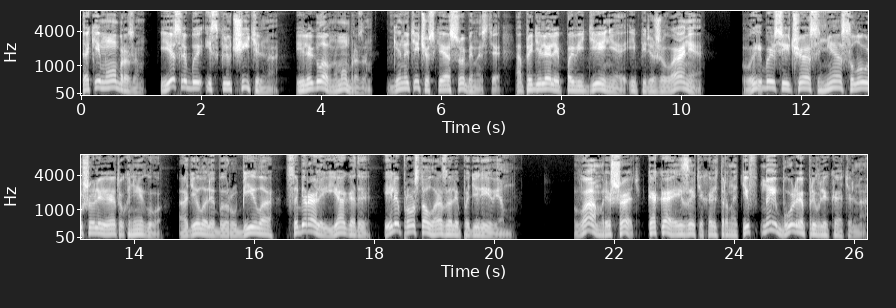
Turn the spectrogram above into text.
Таким образом, если бы исключительно или главным образом генетические особенности определяли поведение и переживания, вы бы сейчас не слушали эту книгу, а делали бы рубило, собирали ягоды или просто лазали по деревьям. Вам решать, какая из этих альтернатив наиболее привлекательна.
